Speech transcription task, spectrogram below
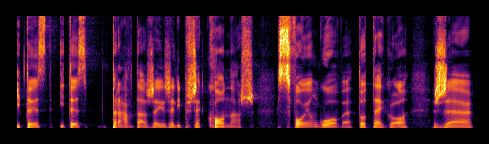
I to jest, i to jest prawda, że jeżeli przekonasz swoją głowę do tego, że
